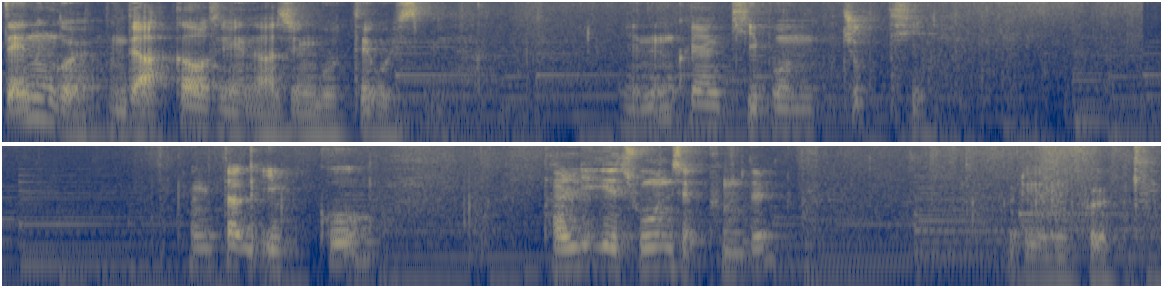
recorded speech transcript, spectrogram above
떼는 거예요. 근데 아까워서 얘는 아직 못 떼고 있습니다. 얘는 그냥 기본 쭉티. 그냥 딱 입고 달리기에 좋은 제품들 그리고 ball cap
